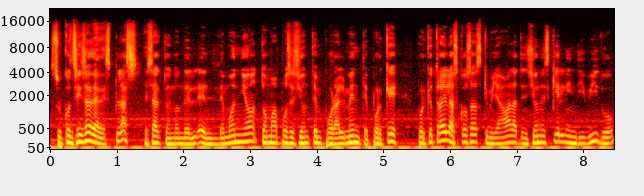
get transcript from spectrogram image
su conciencia se desplaza. Exacto, en donde el, demonio toma posesión temporalmente. ¿Por qué? Porque otra de las cosas que me llamaba la atención es que el individuo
